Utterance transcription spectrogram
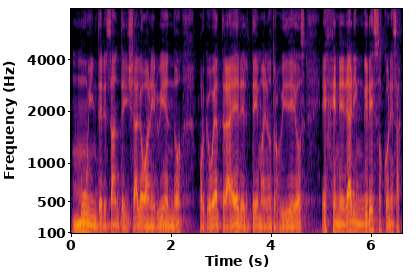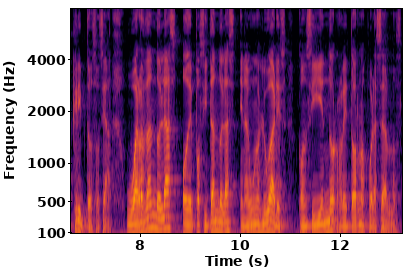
muy interesante y ya lo van a ir viendo, porque voy a traer el tema en otros videos, es generar ingresos con esas criptos, o sea, guardándolas o depositándolas en algunos lugares, consiguiendo retornos por hacerlos.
